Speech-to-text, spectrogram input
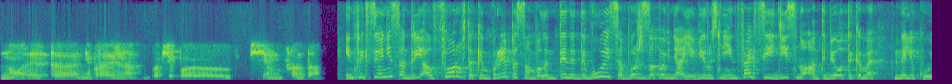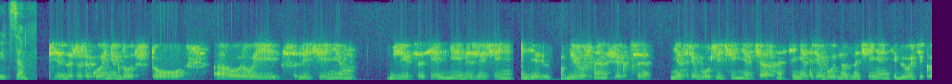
Но это неправильно вообще по всем фронтам. Інфекціоніст Андрій Алфьоров таким приписом Валентини дивується, бо ж запевняє, вірусні інфекції дійсно антибіотиками не лікуються. Є даже такой анекдот, що ОРВІ з ліченням длится 7 днів, без лічення неделю. Вірусна инфекция не требует лечения, в частности, не требует назначения антибиотиков.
